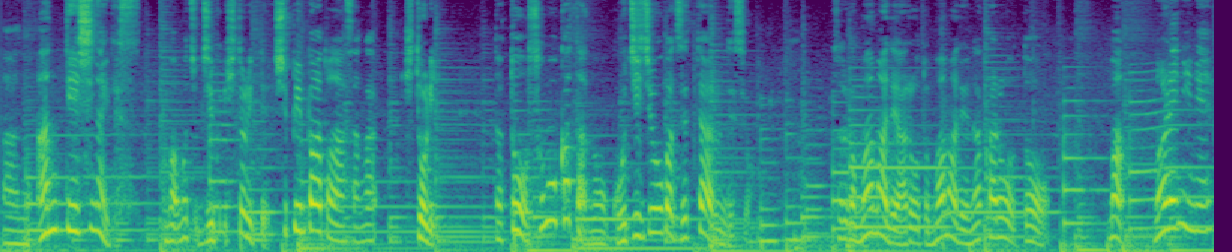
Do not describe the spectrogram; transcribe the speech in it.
あの、安定しないです。まあもちろん自分一人って出品パートナーさんが一人だとその方のご事情が絶対あるんですよ。それがママであろうとママでなかろうとまあ稀にね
